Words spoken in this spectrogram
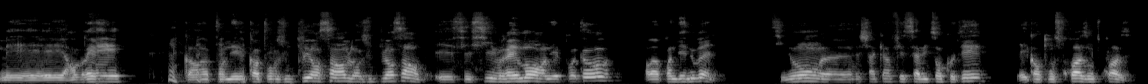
Mais en vrai, quand on est, quand on joue plus ensemble, on joue plus ensemble. Et c'est si vraiment on est poteau, on va prendre des nouvelles. Sinon, euh, chacun fait sa vie de son côté. Et quand on se croise, on se croise.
